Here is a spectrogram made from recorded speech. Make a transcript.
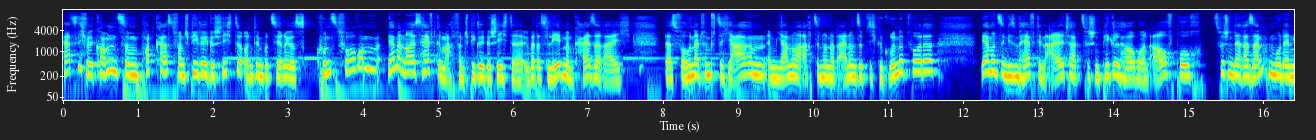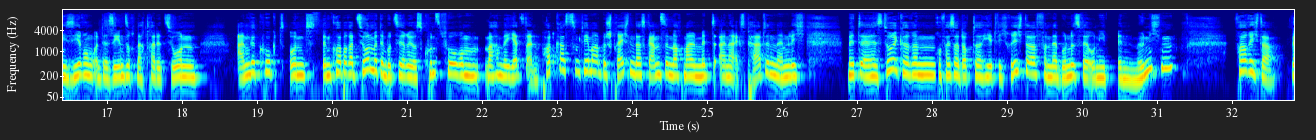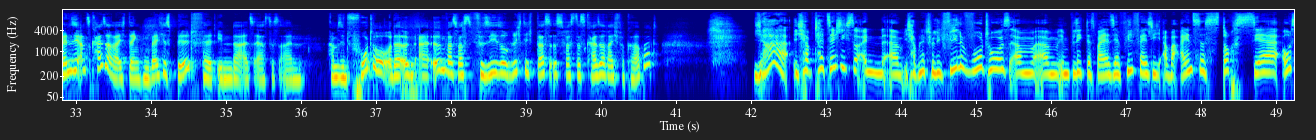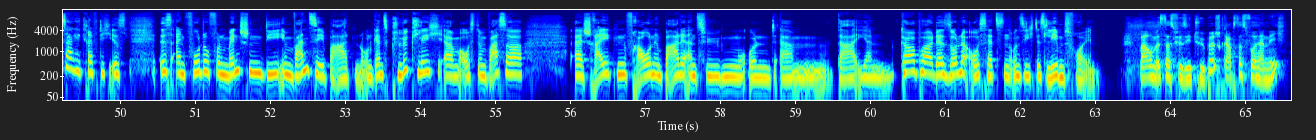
Herzlich willkommen zum Podcast von Spiegel Geschichte und dem Bucerius Kunstforum. Wir haben ein neues Heft gemacht von Spiegel Geschichte über das Leben im Kaiserreich, das vor 150 Jahren im Januar 1871 gegründet wurde. Wir haben uns in diesem Heft den Alltag zwischen Pickelhaube und Aufbruch, zwischen der rasanten Modernisierung und der Sehnsucht nach Traditionen angeguckt und in Kooperation mit dem Bucerius Kunstforum machen wir jetzt einen Podcast zum Thema und besprechen das Ganze nochmal mit einer Expertin, nämlich mit der Historikerin Professor Dr. Hedwig Richter von der Bundeswehr-Uni in München. Frau Richter, wenn Sie ans Kaiserreich denken, welches Bild fällt Ihnen da als erstes ein? Haben Sie ein Foto oder irgendwas, was für Sie so richtig das ist, was das Kaiserreich verkörpert? Ja, ich habe tatsächlich so ein, ähm, ich habe natürlich viele Fotos ähm, ähm, im Blick, das war ja sehr vielfältig, aber eins, das doch sehr aussagekräftig ist, ist ein Foto von Menschen, die im Wannsee baden und ganz glücklich ähm, aus dem Wasser äh, schreiten Frauen in Badeanzügen und ähm, da ihren Körper der Sonne aussetzen und sich des Lebens freuen. Warum ist das für Sie typisch? Gab es das vorher nicht?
